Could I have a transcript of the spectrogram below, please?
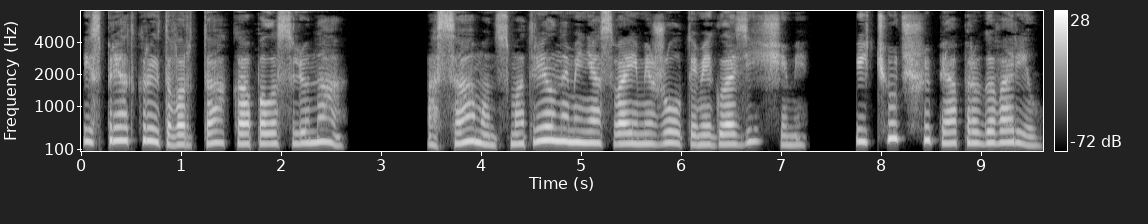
Из приоткрытого рта капала слюна, а сам он смотрел на меня своими желтыми глазищами и чуть шипя проговорил.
